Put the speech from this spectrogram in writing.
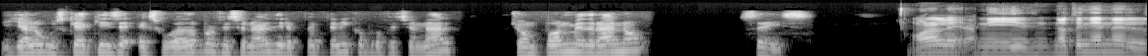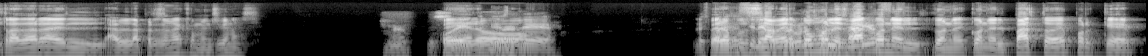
Y ya lo busqué aquí, dice, exjugador profesional, director técnico profesional, Chompón Medrano, 6. Órale, ni, no tenía en el radar a, él- a la persona que mencionas. Ah, pues, Pero- este, ¿les Pero pues si a ver cómo les va con el, con el, con el pato, ¿eh? Porque,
